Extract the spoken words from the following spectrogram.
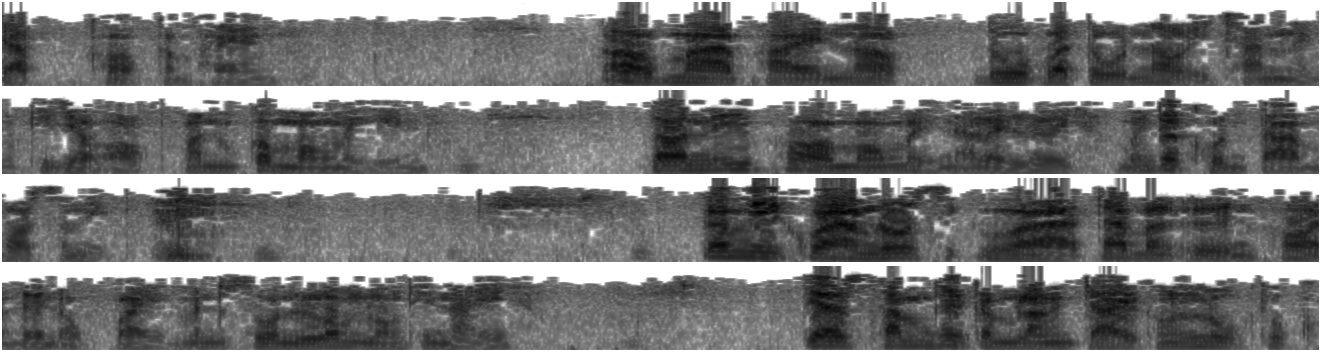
จับขอบกำแพง ก็ออกมาภายนอกดูประตูนอกอีกชั้นหนึ่งที่จะออก มันก็มองไม่เห็น ตอนนี้พ่อมองไม่เห็นอะไรเลย เหมือนกับคนตาบอดสนิท ก็มีความรู้สึกว่าถ้าบังเอิญพ่อเดินออกไป มันส่วนล้มลงที่ไหน จะทำให้กำลังใจของลูกทุกค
